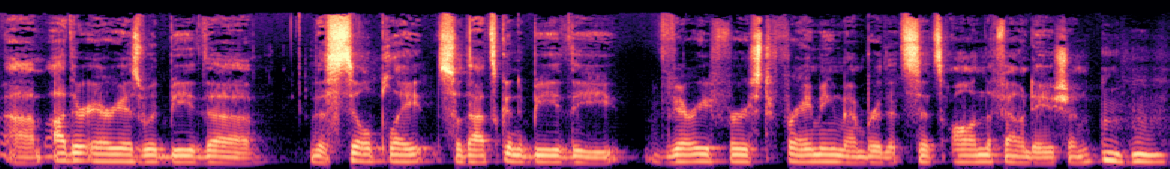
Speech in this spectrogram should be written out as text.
Um, other areas would be the the sill plate. So that's going to be the very first framing member that sits on the foundation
